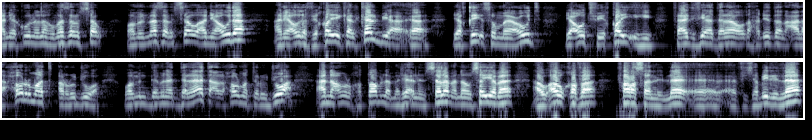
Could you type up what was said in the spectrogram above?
أن يكون له مثل السوء. ومن مثل السوء أن يعود أن يعود في قيء كالكلب يقيء ثم يعود يعود في قيئه. فهذه فيها دلالة واضحة جدا على حرمة الرجوع. ومن من الدلالات على حرمة الرجوع أن عمر الخطاب لما جاء النبي صلى أنه سيب أو أوقف فرسا لله في سبيل الله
